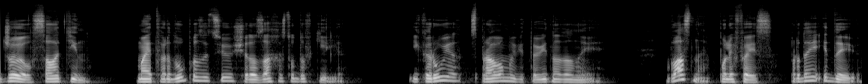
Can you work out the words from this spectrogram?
Джоел Салатін має тверду позицію щодо захисту довкілля і керує справами відповідно до неї. Власне, Polyface продає ідею,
